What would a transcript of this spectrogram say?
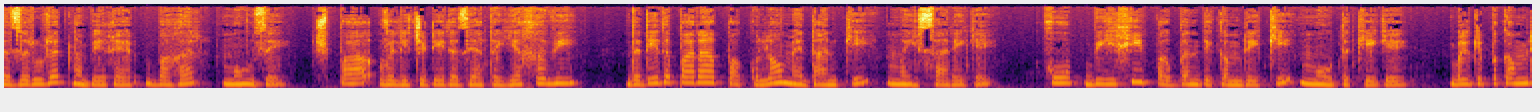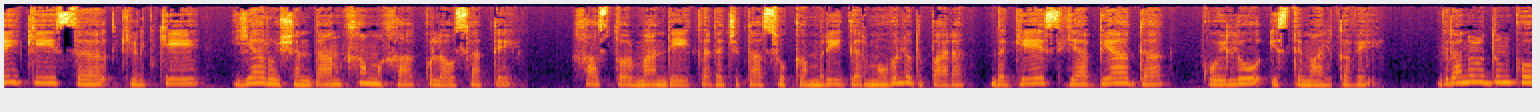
د ضرورت نه بغیر بهر موزه شپه ولې چې ډیره زیاته یخوي د دې لپاره په کلو میدان کې مې ساريږي خو بيخي په بند کمرې کې مود کېږي بلکې په کمرې کې س کړکې یا روشندان خامخا کلو ساتي خاص تور باندې کله چې تاسو کمرې ګرمولو لپاره د ګیس یا بیا د کویلو استعمال کوئ ګران اردوونکو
